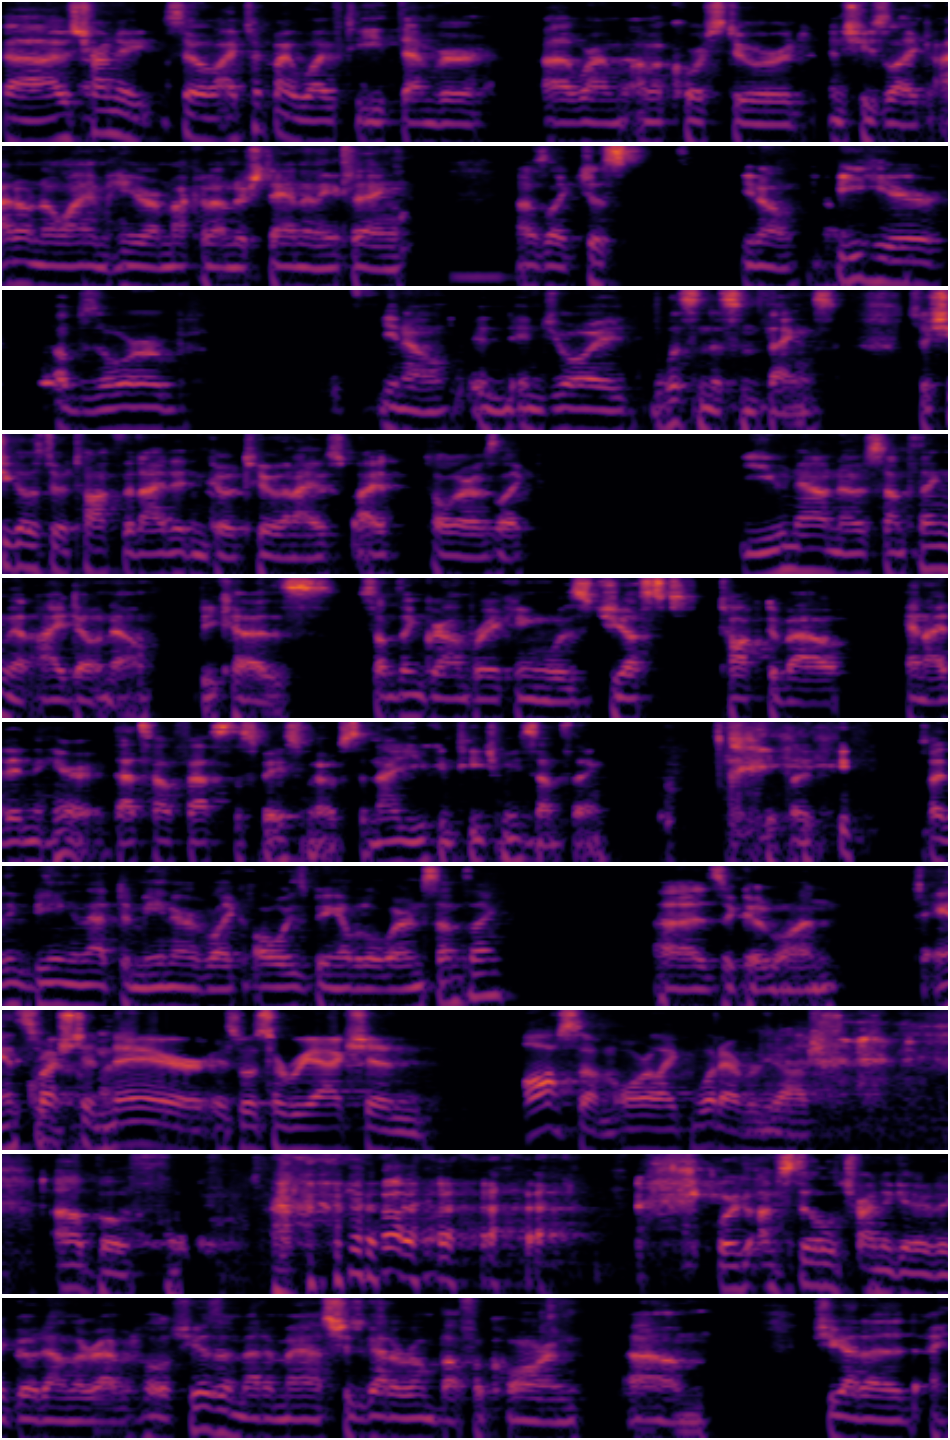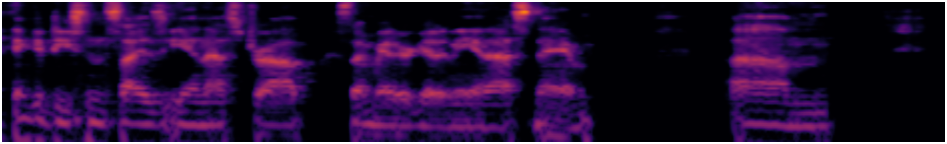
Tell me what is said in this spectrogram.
Uh, I was trying to. So I took my wife to ETHDenver, uh, where I'm, I'm a course steward, and she's like, "I don't know why I'm here. I'm not going to understand anything." I was like, "Just you know, be here, absorb." You know, en- enjoy, listen to some things. So she goes to a talk that I didn't go to, and I was, I told her I was like, you now know something that I don't know because something groundbreaking was just talked about and I didn't hear it. That's how fast the space moves. So now you can teach me something. But- So I think being in that demeanor of like always being able to learn something uh, is a good one to answer. your question there is was her reaction awesome or like whatever, Josh? Uh, both. I'm still trying to get her to go down the rabbit hole. She has a MetaMask. She's got her own buff corn. Um, she got a, I think, a decent size ENS drop because I made her get an ENS name. Um,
